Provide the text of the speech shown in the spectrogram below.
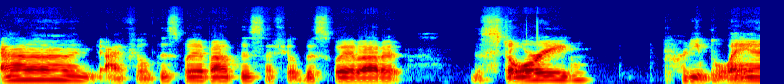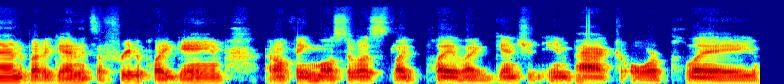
ah, I feel this way about this. I feel this way about it. The story, pretty bland, but again, it's a free to play game. I don't think most of us like play like Genshin Impact or play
